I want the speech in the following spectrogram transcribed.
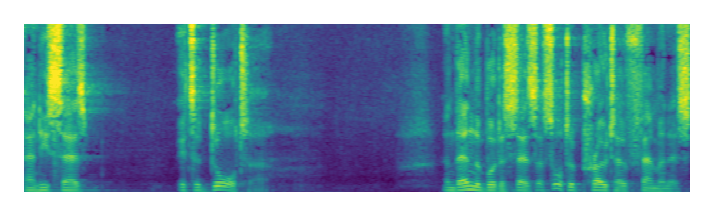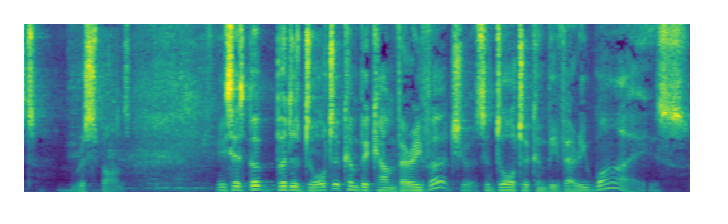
And he says, It's a daughter. And then the Buddha says, a sort of proto feminist response. He says, but, but a daughter can become very virtuous, a daughter can be very wise.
